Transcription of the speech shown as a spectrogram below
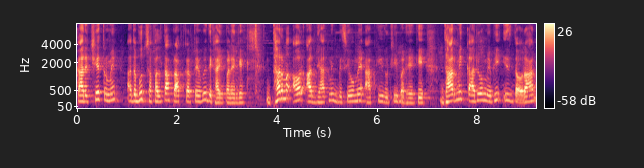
कार्यक्षेत्र में अद्भुत सफलता प्राप्त करते हुए दिखाई पड़ेंगे। धर्म और आध्यात्मिक विषयों में आपकी रुचि बढ़ेगी। धार्मिक कार्यों में भी इस दौरान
